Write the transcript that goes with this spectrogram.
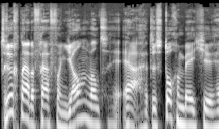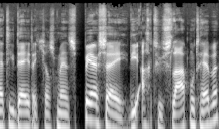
Terug naar de vraag van Jan, want eh, ja, het is toch een beetje het idee dat je als mens per se die acht uur slaap moet hebben.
